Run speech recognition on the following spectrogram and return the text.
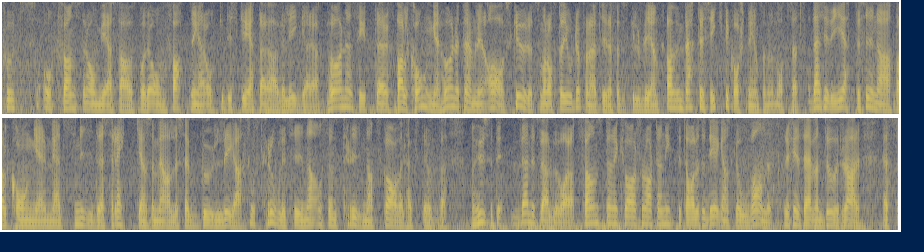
puts och fönster omges av både omfattningar och diskreta överliggare. Hörnen sitter balkonger. Hörnet är nämligen avskuret som man ofta gjorde på den här tiden för att det skulle bli en, en bättre sikt i korsningen på något sätt. Där sitter jättefina balkonger med smidesräcken som är alldeles bulliga. Otroligt fina och sen prydnadsgavel högst där uppe. Och huset är väldigt välbevarat. Fönstren är kvar från 1890-talet och det är ganska ovanligt. Det finns även dörrar etc.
